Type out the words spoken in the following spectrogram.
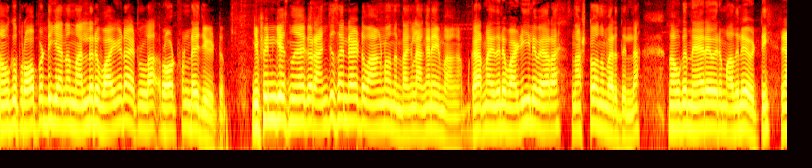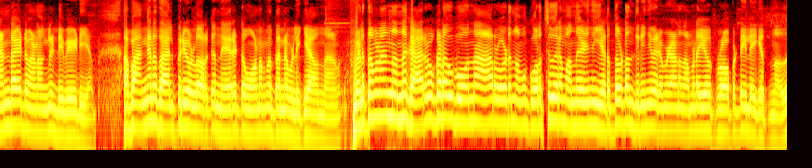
നമുക്ക് പ്രോപ്പർട്ടിക്ക് തന്നെ നല്ലൊരു വൈഡായിട്ടുള്ള റോഡ് ഫ്രണ്ടേജ് കിട്ടും. ഇഫ് ഇൻ കേസ് നിങ്ങൾക്ക് ഒരു അഞ്ച് സെന്റായിട്ട് വാങ്ങണമെന്നുണ്ടെങ്കിൽ അങ്ങനെയും വാങ്ങാം. കാരണം ഇതിൽ വഴിയിൽ വേറെ നഷ്ടമൊന്നും വരത്തില്ല. നമുക്ക് നേരെ ഒരു മതിൽ വെട്ടി രണ്ടായിട്ട് വേണമെങ്കിൽ ഡിവൈഡ് ചെയ്യാം. അപ്പോൾ അങ്ങനെ താല്പര്യമുള്ളവർക്ക് നേരിട്ട് ഓണറിനെ തന്നെ വിളിക്കാവുന്നതാണ്. വെളുത്തമണയിൽ നിന്ന് കാരൂർക്കടവ് പോകുന്ന ആ റോഡ് നമുക്ക് കുറച്ച് ദൂരം വന്നു കഴിഞ്ഞ് ഇടത്തോട്ടം തിരിഞ്ഞ് വരുമ്പോഴാണ് നമ്മുടെ ഈ പ്രോപ്പർട്ടിയിലേക്ക് എത്തുന്നത്.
